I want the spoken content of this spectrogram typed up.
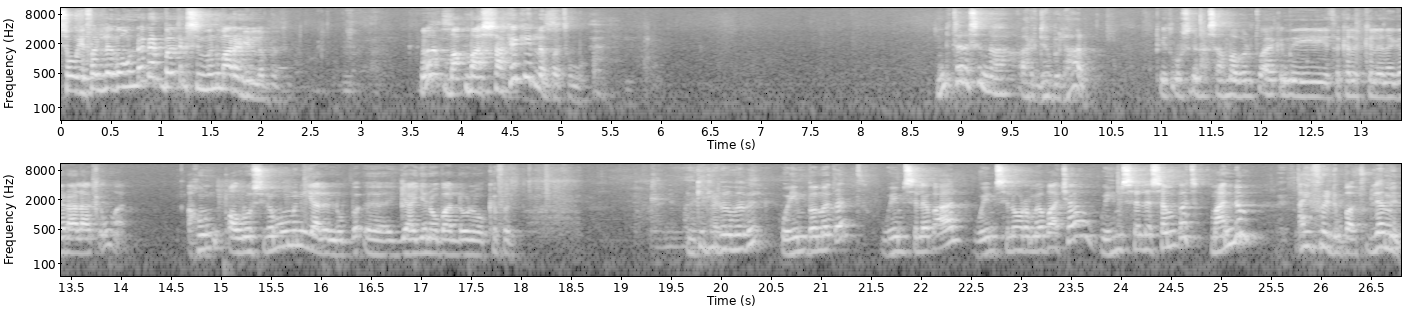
ሰው የፈለገውን ነገር በጥቅስ ምን ማድረግ የለበትም ማስታከክ የለበትም። እንተነስና አርደ ብላ አለ። ጴጥሮስ ግን አሳማ በልቶ አያውቅም፣ የተከለከለ ነገር አላውቅም አለ። አሁን ጳውሎስ ደግሞ ምን? እያየ ነው ባለው ነው ክፍል እንግዲህ በመብል ወይም በመጠጥ ወይም ስለ በዓል ወይም ስለ ወር መባቻ ወይም ስለ ሰንበት ማንም አይፍረድባችሁ። ለምን?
